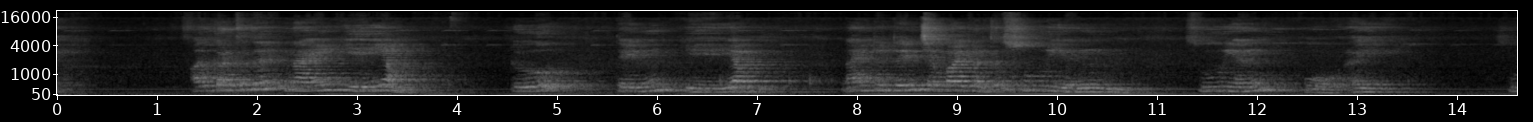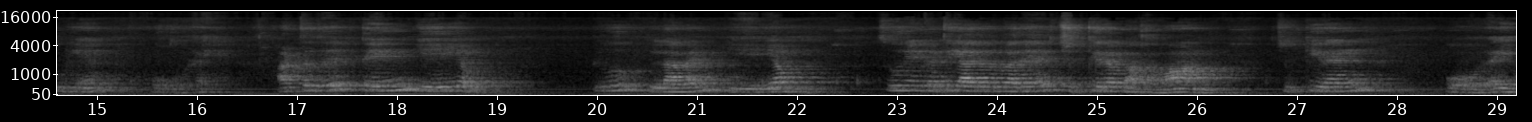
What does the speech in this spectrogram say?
அதுக்கு அடுத்தது nine AM to ten AM nine to ten செவ்வாய்க்கு அடுத்து சூரியன். சூரியன் ஓலை சூரியன் ஓலை அடுத்தது ten AM to eleven AM சூரியன் கட்டி யார் வருவார்? சுக்கிர பகவான் சுக்கிரன் ஓரை.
